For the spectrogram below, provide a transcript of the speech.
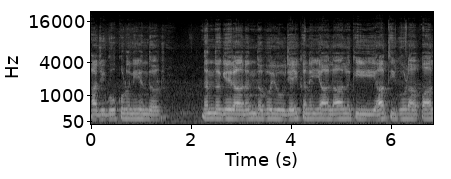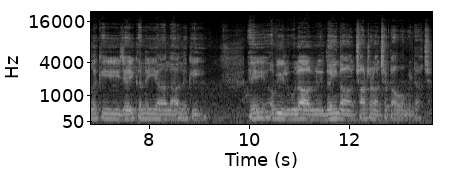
આજે ગોકુળની અંદર નંદ ઘેરા નંદ ભયો જય કનૈયા લાલ કી, હાથી ઘોડા પાલકી જય કનૈયા લાલ કી. હે અબીલ ગુલાલ ને દહીંના છાંટણા છટાવવા માંડ્યા છે.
